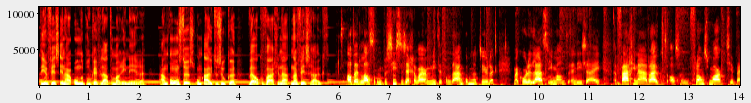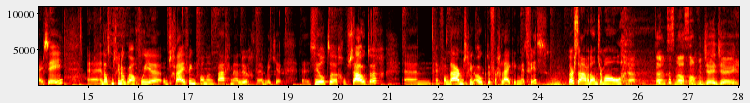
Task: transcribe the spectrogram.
die een vis in haar onderbroek heeft laten marineren. Aan ons dus om uit te zoeken welke vagina naar vis ruikt. Het is altijd lastig om precies te zeggen waar een mythe vandaan komt natuurlijk. Maar ik hoorde laatst iemand en die zei... een vagina ruikt als een Frans marktje bij zee. Eh, en dat is misschien ook wel een goede omschrijving van een vagina-lucht. Hè? Een beetje eh, ziltig of zoutig. Ehm, en vandaar misschien ook de vergelijking met vis. Daar staan we dan, Jamal. Ja, time to smell something for JJ.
